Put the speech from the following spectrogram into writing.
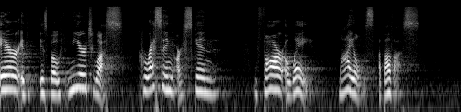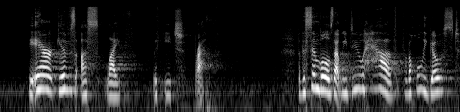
air is, is, both near to us, caressing our skin, and far away, miles above us. The air gives us life with each breath. But the symbols that we do have for the Holy Ghost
